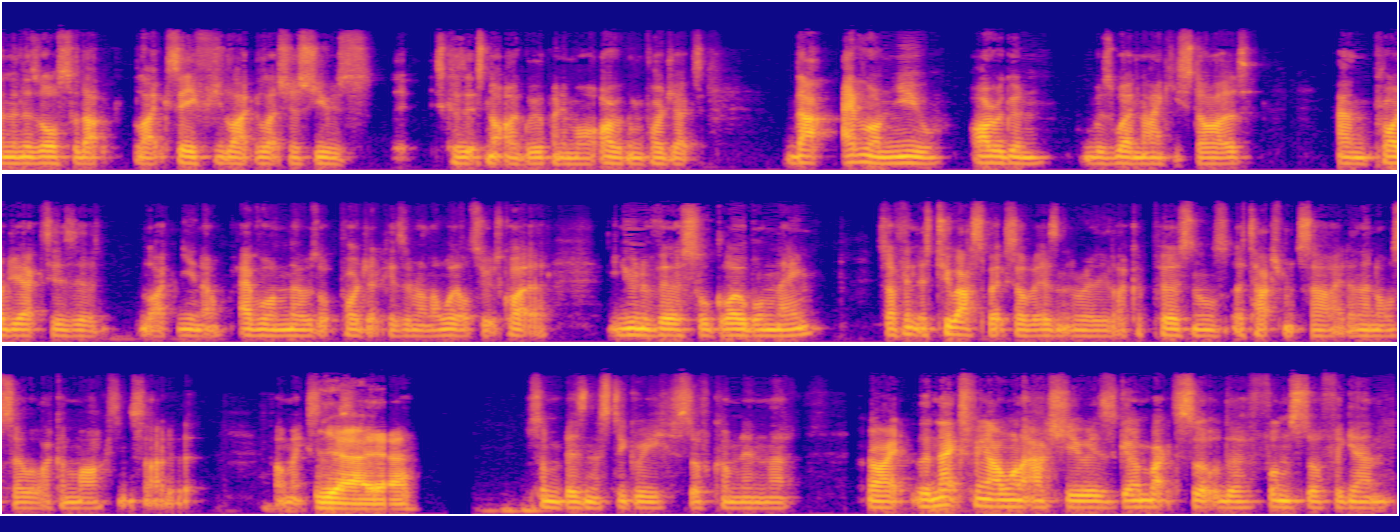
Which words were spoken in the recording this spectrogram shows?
and then there's also that like say if you like let's just use it's because it's not a group anymore, Oregon Project. That everyone knew Oregon was where Nike started, and Project is a like you know everyone knows what Project is around the world, so it's quite a universal global name. So I think there's two aspects of it, isn't? Really, like a personal attachment side, and then also like a marketing side of it. If that makes sense Yeah, yeah. some business degree stuff coming in there. Right. The next thing I want to ask you is going back to sort of the fun stuff again.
